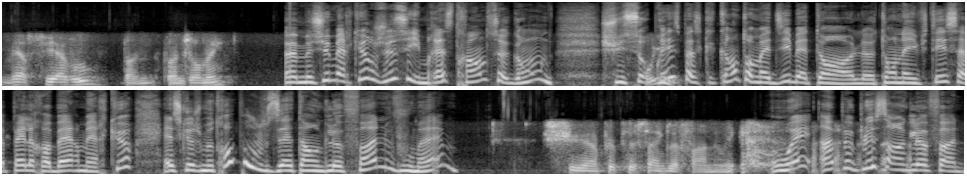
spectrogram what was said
Merci à vous. Bonne, bonne journée. Euh, Monsieur Mercure, juste, il me reste 30 secondes. Je suis surprise parce que quand on m'a dit, ben, ton, ton invité s'appelle Robert Mercure, est-ce que je me trompe ou vous êtes anglophone vous-même? Je suis un peu plus anglophone, oui. oui, un peu plus anglophone.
